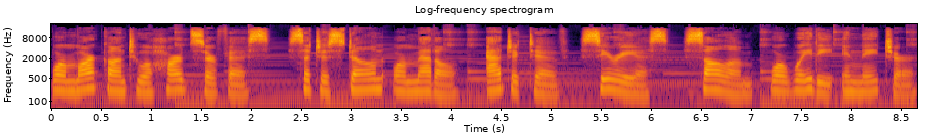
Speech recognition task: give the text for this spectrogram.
or mark onto a hard surface, such as stone or metal. Adjective, serious, solemn, or weighty in nature.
